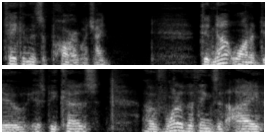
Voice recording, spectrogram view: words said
taking this apart, which I did not want to do, is because of one of the things that I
